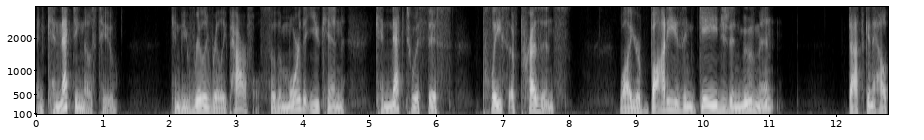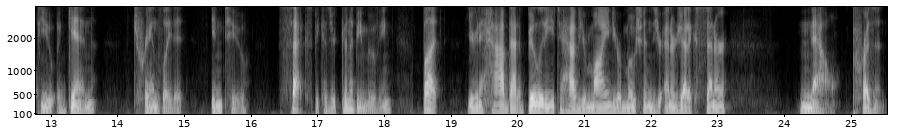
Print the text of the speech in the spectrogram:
and connecting those two can be really really powerful. So the more that you can connect with this place of presence while your body's engaged in movement, that's going to help you again translate it into sex because you're going to be moving, but you're going to have that ability to have your mind, your emotions, your energetic center now, present.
